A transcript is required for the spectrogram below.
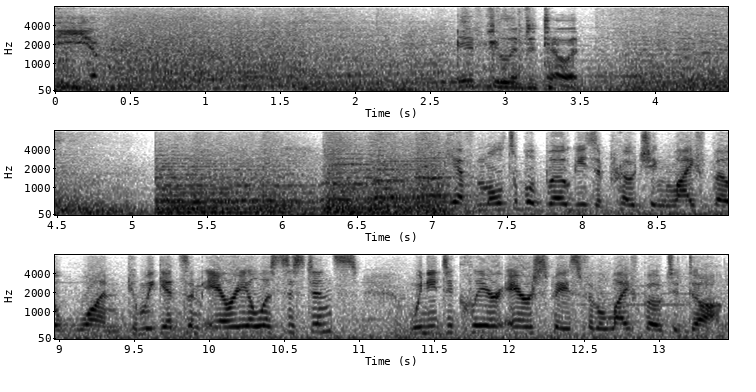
Yep. If you live to tell it. We have multiple bogies approaching Lifeboat 1. Can we get some aerial assistance? We need to clear airspace for the lifeboat to dock.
